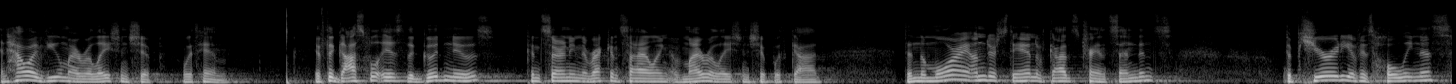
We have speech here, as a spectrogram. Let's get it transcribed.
and how I view my relationship with Him. If the gospel is the good news concerning the reconciling of my relationship with God, then the more I understand of God's transcendence, the purity of His holiness,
